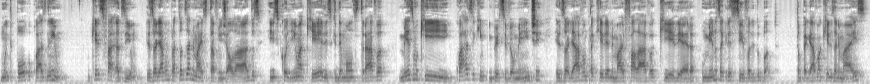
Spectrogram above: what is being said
muito pouco, quase nenhum. O que eles faziam? Eles olhavam para todos os animais que estavam enjaulados e escolhiam aqueles que demonstravam mesmo que quase que imperceptivelmente, eles olhavam para aquele animal e falavam que ele era o menos agressivo ali do bando. Então pegavam aqueles animais,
